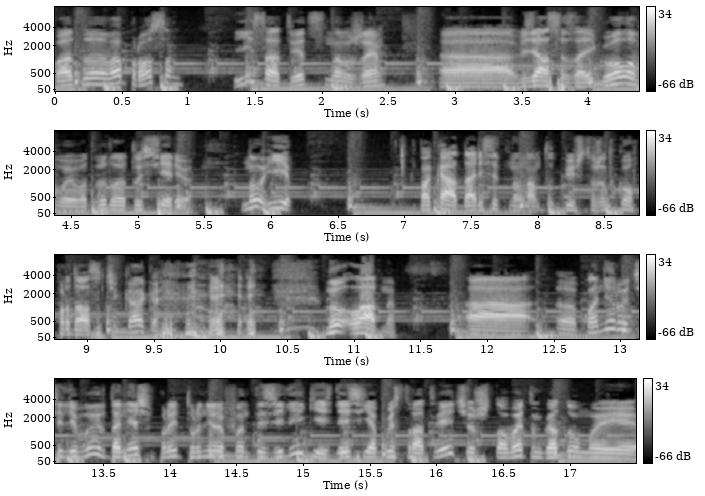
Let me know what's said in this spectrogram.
под вопросом, и, соответственно, уже э, взялся за и голову и вот выдал эту серию. Ну и пока, да, действительно, нам тут пишут, что Житков продался Чикаго. ну, ладно. А, а, планируете ли вы в дальнейшем проводить турниры фэнтези-лиги? Здесь я быстро отвечу, что в этом году мы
